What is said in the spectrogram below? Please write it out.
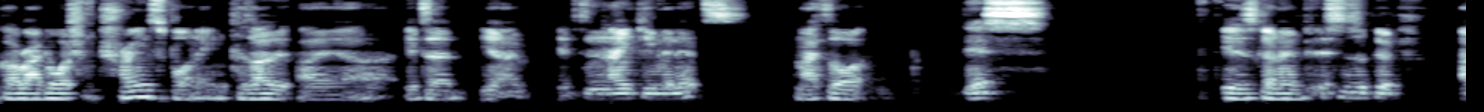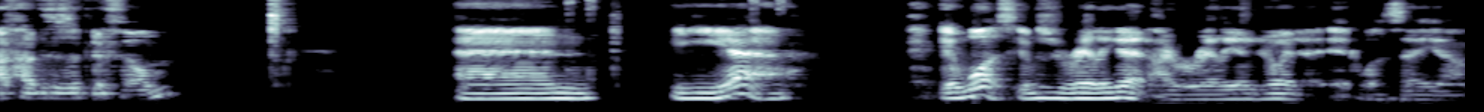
got around to watching Trainspotting because I, I uh, it's a you know it's ninety minutes, and I thought this is gonna this is a good I've heard this is a good film, and yeah, it was it was really good. I really enjoyed it. It was a um.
